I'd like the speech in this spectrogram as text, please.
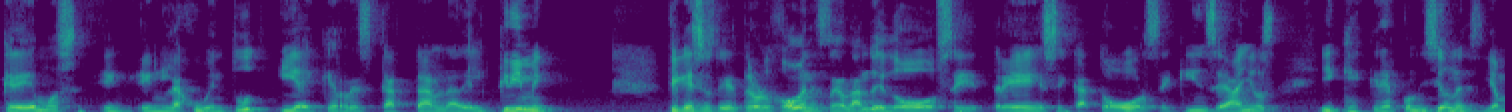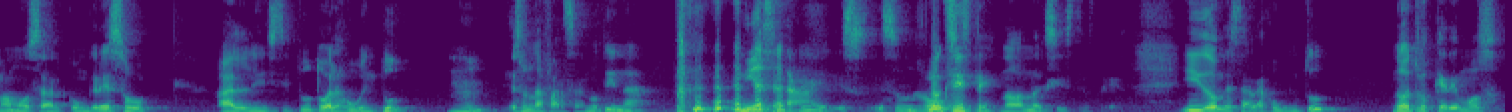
creemos en, en, la juventud y hay que rescatarla del crimen. Fíjense ustedes pero los jóvenes estoy hablando de 12 13 14 15 años y que crear condiciones llamamos al Congreso al Instituto de la Juventud uh -huh. es una farsa no tiene nada ni hace nada, es, es un robo. No existe. No, no existe. ¿Y dónde está la juventud? Nosotros queremos,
